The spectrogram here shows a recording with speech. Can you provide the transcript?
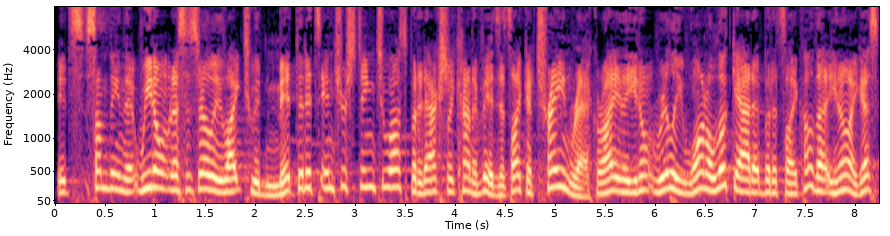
it's something that we don't necessarily like to admit that it's interesting to us, but it actually kind of is. It's like a train wreck, right? That you don't really want to look at it, but it's like, oh, that, you know, I guess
